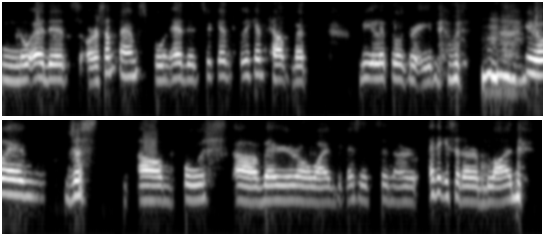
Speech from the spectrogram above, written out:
no edits or sometimes phone edits. We can we can help but be a little creative, you know, and just um post uh very raw one because it's in our I think it's in our blood.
